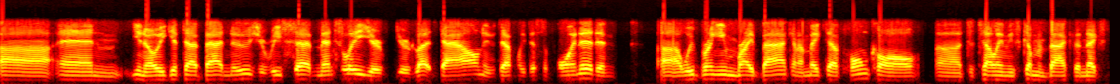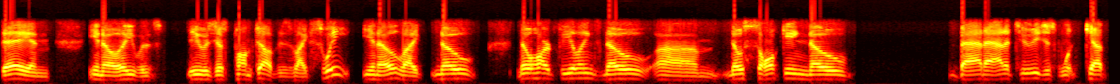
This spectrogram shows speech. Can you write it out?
Uh, and you know, you get that bad news, you reset mentally, you're you're let down. He was definitely disappointed, and uh, we bring him right back, and I make that phone call uh, to tell him he's coming back the next day, and you know, he was he was just pumped up. He's like, sweet, you know, like no no hard feelings, no um, no sulking, no bad attitude. He just w- kept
